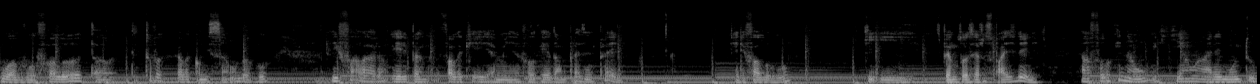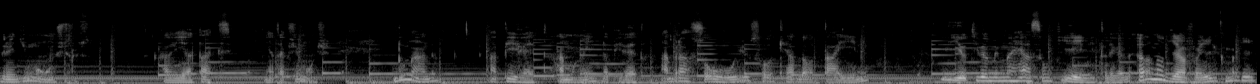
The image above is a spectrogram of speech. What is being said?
o avô falou, tal, toda aquela comissão do avô. E falaram, ele falou que a menina falou que ia dar um presente pra ele. Ele falou que perguntou se eram os pais dele. Ela falou que não e que tinha uma área muito grande de monstros. Ali ataques, em ataques de monstros. Do nada, a piveta, a mãe da piveta, abraçou o Julio, falou que ia adotar ele. E eu tive a mesma reação que ele, tá ligado? Ela não odiava ele, como é que.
